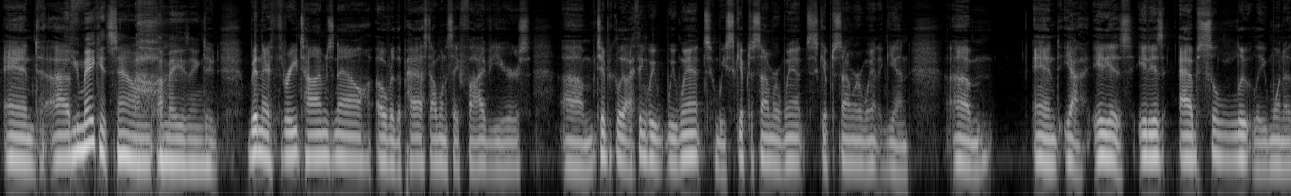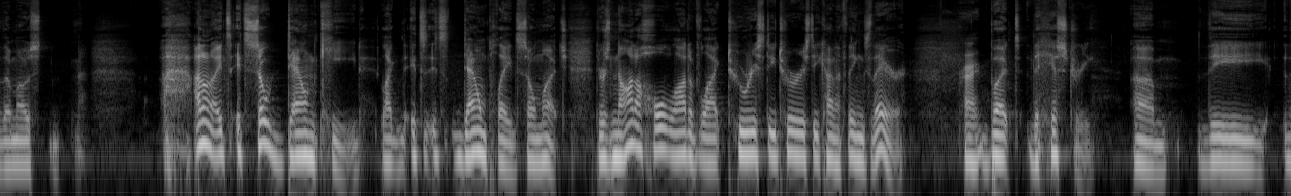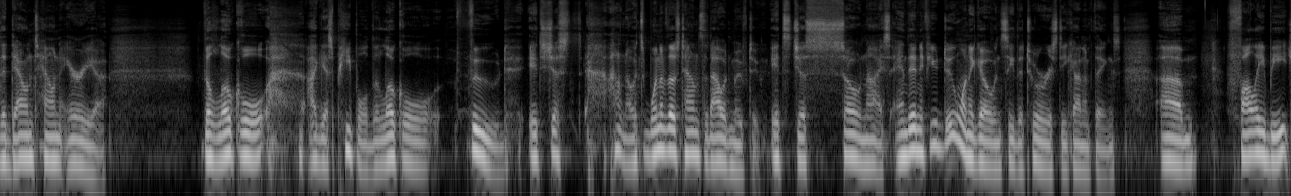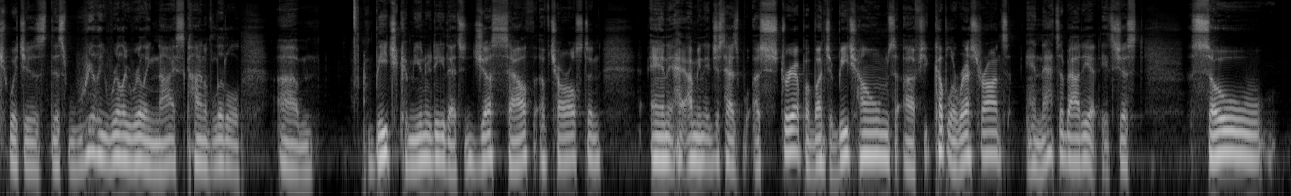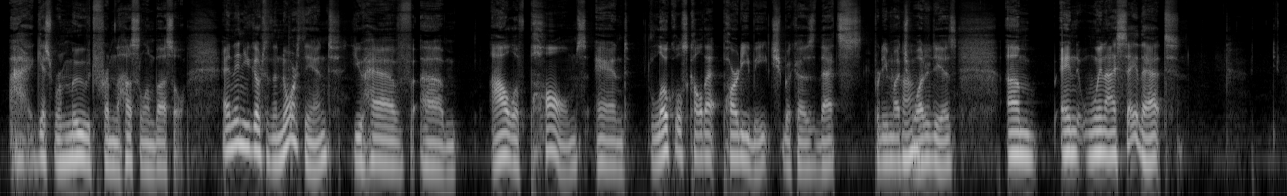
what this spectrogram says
and I've you make it sound amazing, dude. Been there three times now over the past, I want to say five years. Um, typically, I think we we went, we skipped a summer, went, skipped a summer, went again. Um, and yeah, it is. It is absolutely one of the most. I don't know. It's it's so down keyed. Like it's it's downplayed so much. There's not a whole lot of like touristy touristy kind of things there Right. but the history, um, the the downtown area, the local, I guess people, the local food. It's just I don't know. It's one of those towns that I would move to. It's just so nice. And then if you do want to go and see the touristy kind of things, um, Folly Beach, which is this really really really nice kind of little. Um, beach community that's just south of Charleston. And it, ha- I mean, it just has a strip, a bunch of beach homes, a few, couple of restaurants, and that's about it. It's just so, I guess, removed from the hustle and bustle. And then you go to the north end, you have um, Isle of Palms, and locals call that Party Beach because that's pretty much what it is. Um, and when I say that,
